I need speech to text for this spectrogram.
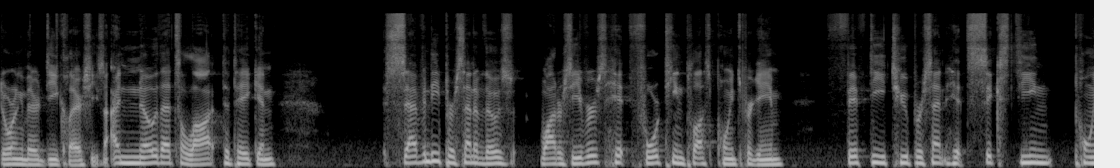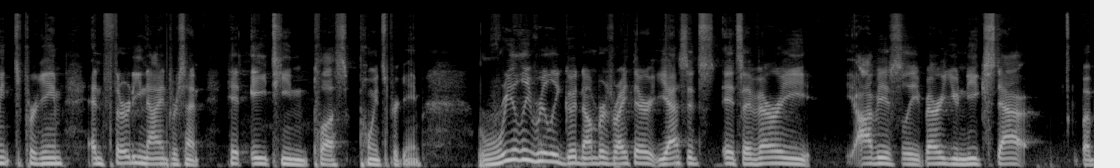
during their declare season. I know that's a lot to take in. 70% of those wide receivers hit 14 plus points per game 52% hit 16 points per game, and 39% hit 18 plus points per game. Really, really good numbers right there. Yes, it's it's a very obviously very unique stat, but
